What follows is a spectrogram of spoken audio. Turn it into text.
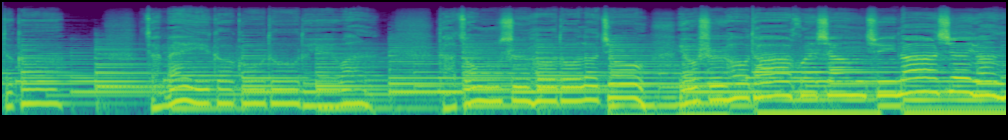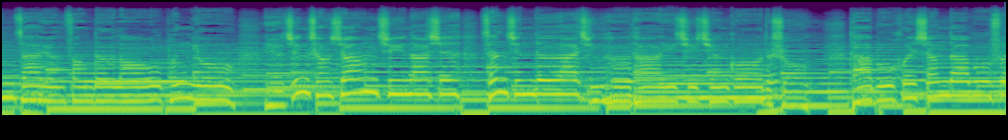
的歌，在每一个孤独的夜晚。他总是喝多了酒，有时候他想起那些远在远方的老朋友，也经常想起那些曾经的爱情和他一起牵过的手。他不会像大部分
